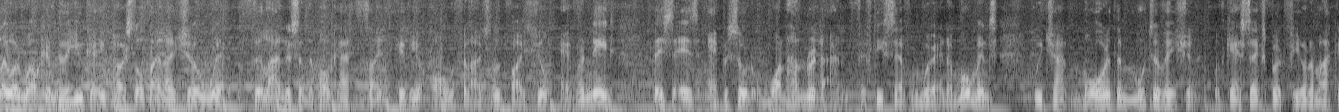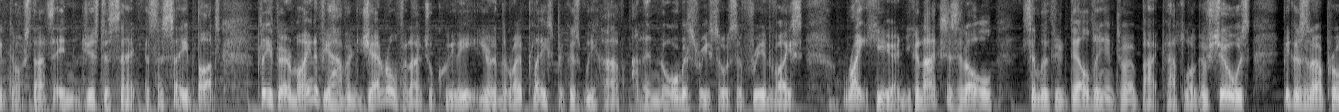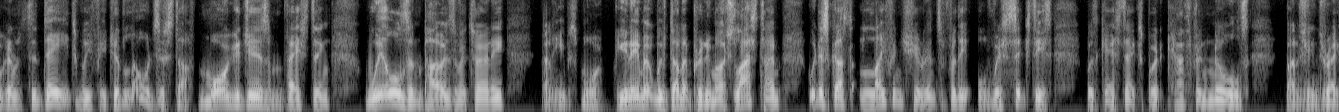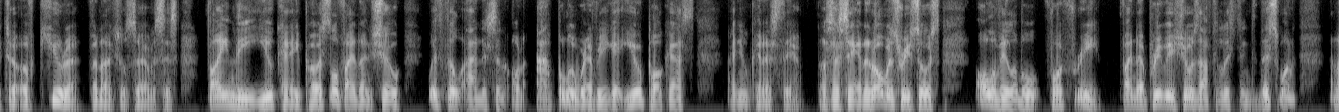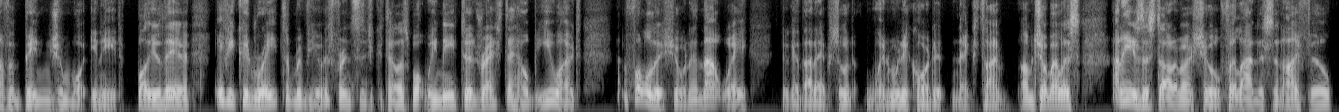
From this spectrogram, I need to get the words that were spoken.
Hello and welcome to the UK Personal Finance Show with Phil Anderson, the podcast designed to give you all the financial advice you'll ever need. This is episode 157, where in a moment we chat more than motivation with guest expert Fiona Macintosh. That's in just a sec, as I say. But please bear in mind, if you have a general financial query, you're in the right place because we have an enormous resource of free advice right here. And you can access it all simply through delving into our back catalogue of shows. Because in our programs to date, we featured loads of stuff mortgages, investing, wills, and powers of attorney and heaps more. You name it, we've done it pretty much. Last time, we discussed life insurance for the over 60s with guest expert Catherine Knowles, Managing Director of Cura Financial Services. Find the UK Personal Finance Show with Phil Anderson on Apple or wherever you get your podcasts, and you'll get us there. As I say, an enormous resource, all available for free. Find our previous shows after listening to this one and have a binge on what you need. While you're there, if you could rate and review us, for instance, you could tell us what we need to address to help you out and follow this show. And in that way, you'll get that episode when we record it next time. I'm John Ellis, and here's the start of our show, Phil Anderson. Hi, Phil.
